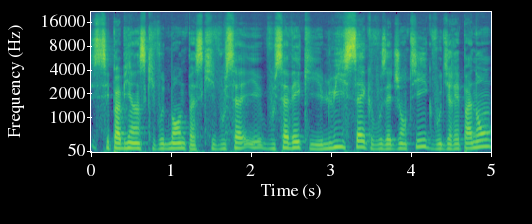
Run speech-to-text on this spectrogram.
c'est pas bien ce qu'il vous demande parce que vous, vous savez qu'il lui sait que vous êtes gentil, que vous direz pas non,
